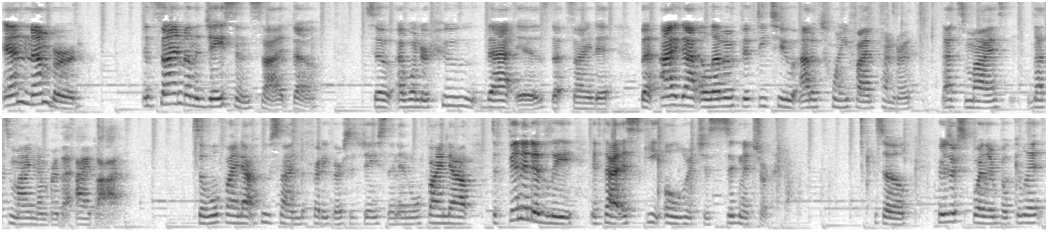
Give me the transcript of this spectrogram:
and numbered. It's signed on the Jason side though. So I wonder who that is that signed it. But I got 1152 out of 2500. That's my that's my number that I got. So we'll find out who signed the Freddy versus Jason and we'll find out definitively if that is Skeet Ulrich's signature. So here's our spoiler booklet.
